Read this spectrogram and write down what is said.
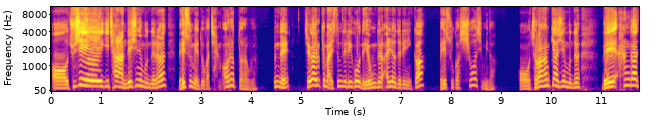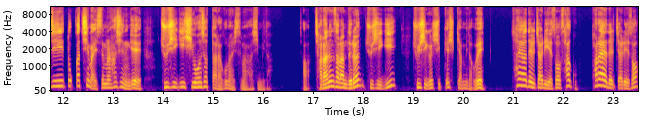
어, 주식이 잘 안 되시는 분들은 매수 매도가 참 어렵더라고요. 근데 제가 이렇게 말씀드리고 내용들 알려드리니까 매수가 쉬워집니다. 어, 저랑 함께 하시는 분들 매 한 가지 똑같이 말씀을 하시는 게 주식이 쉬워졌다라고 말씀을 하십니다. 자, 잘하는 사람들은 주식이 주식을 쉽게 쉽게 합니다. 왜? 사야 될 자리에서 사고 팔아야 될 자리에서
